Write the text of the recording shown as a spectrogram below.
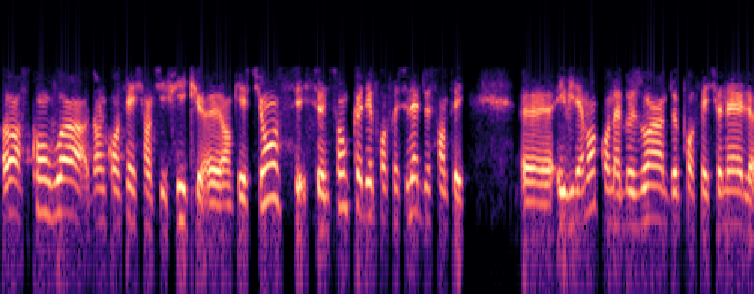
Or, ce qu'on voit dans le conseil scientifique euh, en question, ce ne sont que des professionnels de santé. Euh, évidemment qu'on a besoin de professionnels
